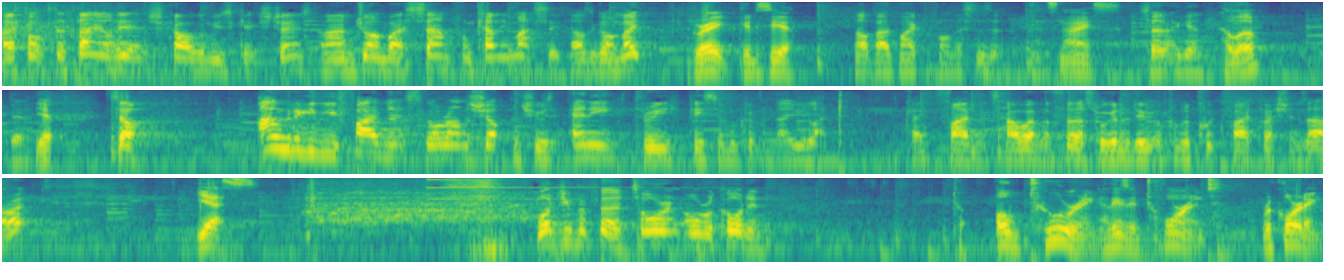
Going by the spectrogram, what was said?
Hi folks, it's Nathaniel here at Chicago Music Exchange and I'm joined by Sam from Kali Masi. How's it going mate? Great, good to see you. Not a bad microphone this, is it? It's nice. Say that again. Hello? Yeah. Yep. So, I'm going to give you five minutes to go around the shop and choose any three pieces of equipment that you like. Okay, five minutes. However, first we're going to do a couple of quick fire questions. Is that all right? Yes. What do you prefer, touring or recording? To- oh, touring. I think it's a torrent. Recording.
